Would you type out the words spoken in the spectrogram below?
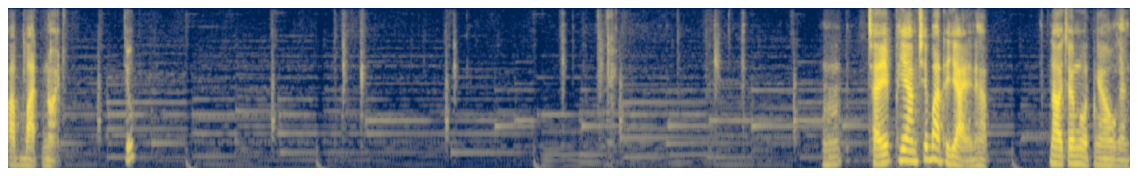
ปรับบัตรหน่อยจุ๊บใช้พยายามใช้บัตรใหญ่นะครับ เราจะกำหนดเงากัน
